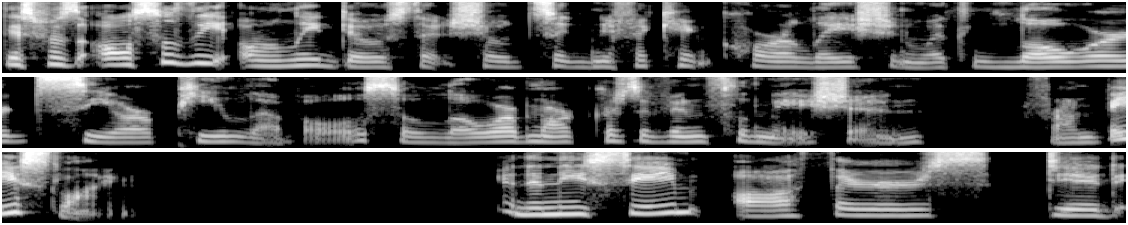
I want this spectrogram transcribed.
This was also the only dose that showed significant correlation with lowered CRP levels, so lower markers of inflammation from baseline. And then these same authors did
